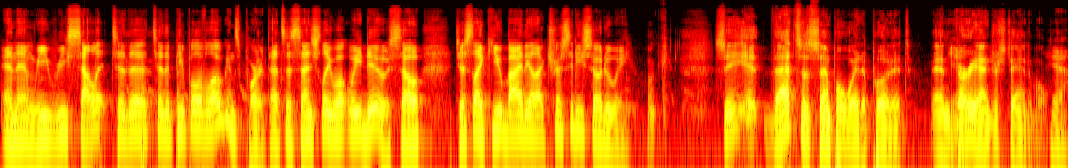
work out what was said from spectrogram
and then we resell it to the to the people of Logansport. That's essentially what we do. So just like you buy the electricity, so do we. Okay. See, it, that's a simple way to put it, and yeah. very understandable. Yeah.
